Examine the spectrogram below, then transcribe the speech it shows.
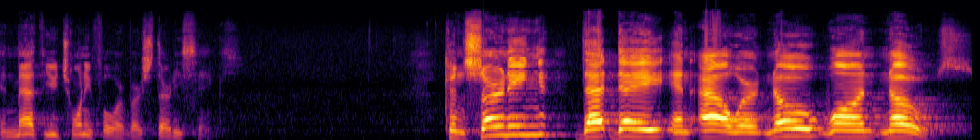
in Matthew 24, verse 36. Concerning that day and hour, no one knows.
